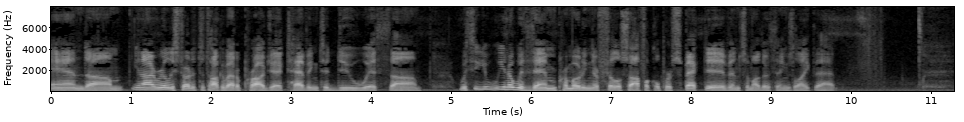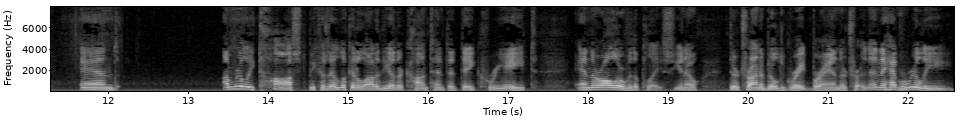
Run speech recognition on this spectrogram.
and um, you know, I really started to talk about a project having to do with. Uh, with you, you know, with them promoting their philosophical perspective and some other things like that. And I'm really tossed because I look at a lot of the other content that they create, and they're all over the place. You know, they're trying to build a great brand. They're try- and they have really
